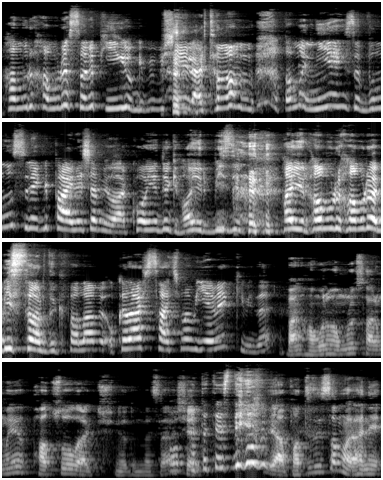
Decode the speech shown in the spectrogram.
Hamuru hamura sarıp yiyor gibi bir şeyler tamam mı? Ama niyeyse bunu sürekli paylaşamıyorlar. Konya diyor ki hayır bizim hayır hamuru hamura biz sardık falan. Ve o kadar saçma bir yemek ki bir de. Ben hamur hamuru sarmayı patso olarak düşünüyordum mesela. O şey, patates değil mi? ya patates ama hani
